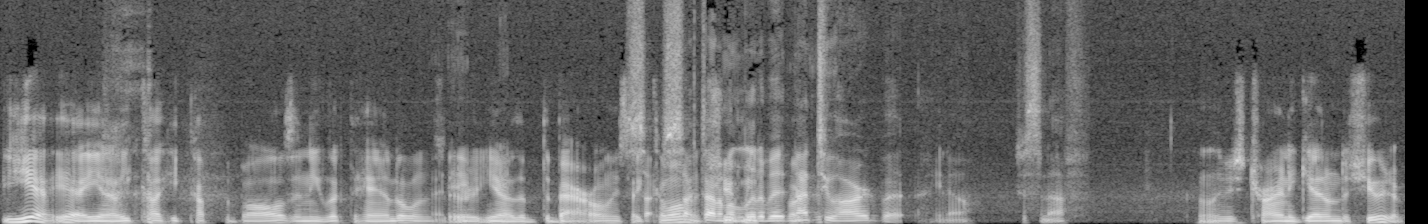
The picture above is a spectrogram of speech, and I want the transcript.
Yeah, yeah. You know, he cut he cupped the balls and he licked the handle and or, you know the the barrel. He's like, Suck- "Come on, sucked at him a little bit, not too hard, but you know, just enough. Well, he was trying to get him to shoot him.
